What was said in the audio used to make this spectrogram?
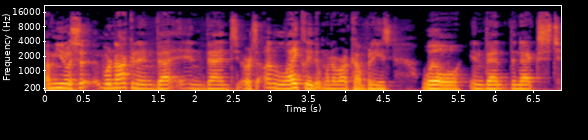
immuno we're not going to invent, invent or it's unlikely that one of our companies will invent the next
